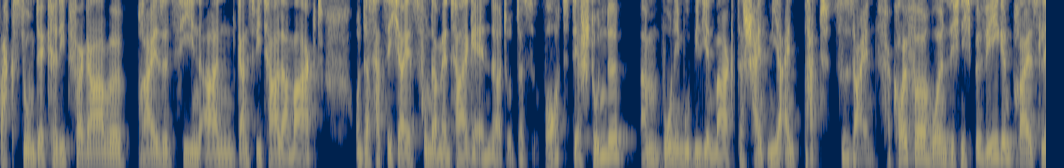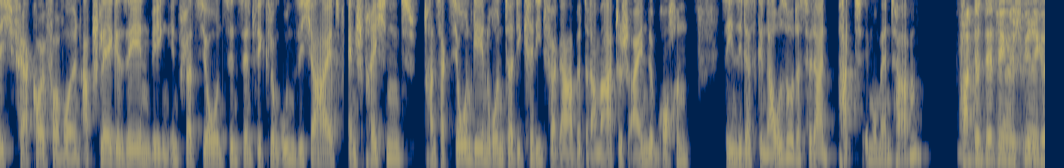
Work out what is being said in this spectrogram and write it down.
Wachstum der Kreditvergabe, Preise ziehen an, ganz vitaler Markt. Und das hat sich ja jetzt fundamental geändert. Und das Wort der Stunde am Wohnimmobilienmarkt, das scheint mir ein Patt zu sein. Verkäufer wollen sich nicht bewegen preislich, Verkäufer wollen Abschläge sehen wegen Inflation, Zinsentwicklung, Unsicherheit. Entsprechend Transaktionen gehen runter, die Kreditvergabe dramatisch eingebrochen. Sehen Sie das genauso, dass wir da ein Patt im Moment haben? Patt ist deswegen ein schwierige,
